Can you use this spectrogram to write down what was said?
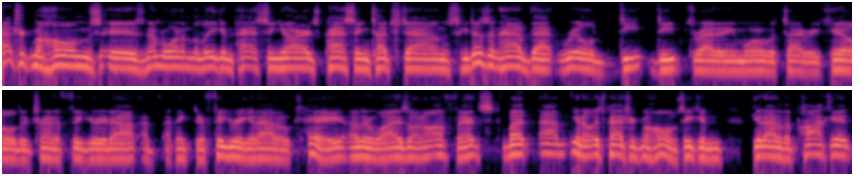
Patrick Mahomes is number one in the league in passing yards, passing touchdowns. He doesn't have that real deep, deep threat anymore with Tyreek Hill. They're trying to figure it out. I, I think they're figuring it out okay, otherwise, on offense. But, um, you know, it's Patrick Mahomes. He can get out of the pocket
